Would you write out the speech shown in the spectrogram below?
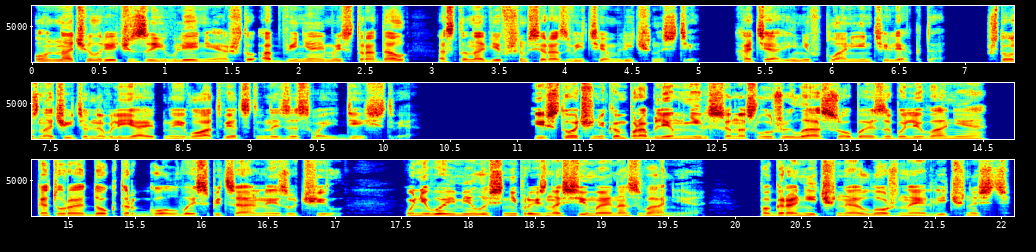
Он начал речь с заявления, что обвиняемый страдал остановившимся развитием личности, хотя и не в плане интеллекта, что значительно влияет на его ответственность за свои действия. Источником проблем Нильсона служило особое заболевание, которое доктор Голвей специально изучил. У него имелось непроизносимое название — пограничная ложная личность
